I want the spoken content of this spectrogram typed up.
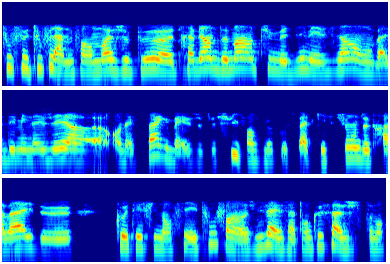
tout feu tout flamme. Enfin, moi, je peux très bien demain, tu me dis, mais viens, on va déménager en Espagne, ben, je te suis. Enfin, je me pose pas de questions de travail, de côté financier et tout. Enfin, j'y vais, j'attends que ça, justement.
